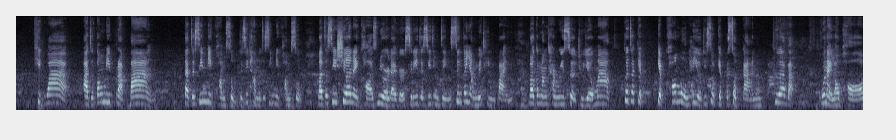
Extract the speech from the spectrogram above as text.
ๆ คิดว่าอาจจะต้องมีปรับบ้าง แต่เจสซี่มีความสุขเจสซี่ทำแล้วเจสซี่มีความสุขแล้วเจสซี่เชื่อในคอร์ส neurodiversity เจสซี่จริง ๆ ซึ่งก็ยังไม่ทิ้งไป เรากำลังทำ research อยู่เยอะมาก เพื่อจะเก็บเก็บข้อมูลให้เยอะที่สุดเก็บประสบการณ์เพื่อแบบวันไหนเราพร้อม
